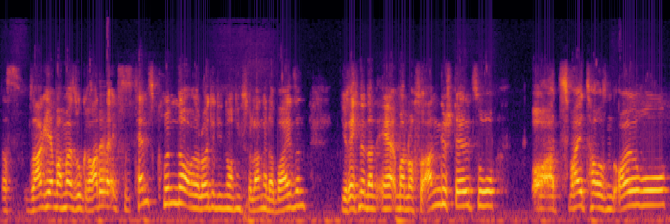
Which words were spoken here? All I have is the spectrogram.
Das sage ich einfach mal so, gerade Existenzgründer oder Leute, die noch nicht so lange dabei sind, die rechnen dann eher immer noch so angestellt, so, oh, 2000 Euro,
